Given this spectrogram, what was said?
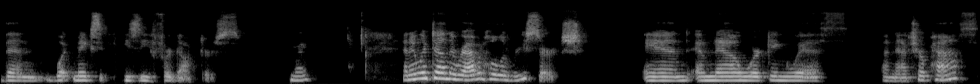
than what makes it easy for doctors. Right. And I went down the rabbit hole of research and am now working with a naturopath,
